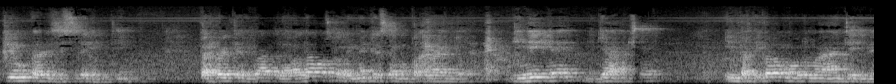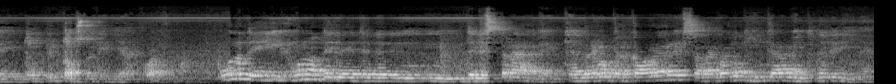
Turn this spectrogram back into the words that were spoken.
più resistenti. Per quel che riguarda la Val d'Aosta ovviamente stiamo parlando di neve, di ghiaccio, in particolar modo ma anche di vento, piuttosto che di acqua. Una delle, delle, delle strade che andremo a percorrere sarà quello di interramento delle linee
